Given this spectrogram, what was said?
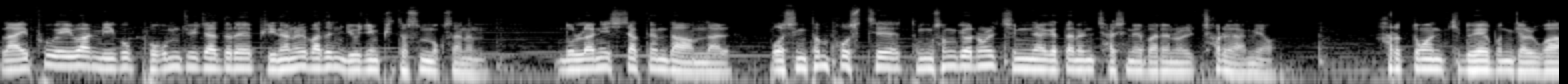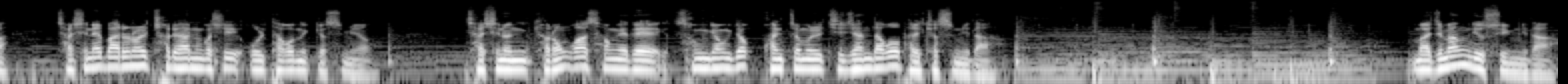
라이프웨이와 미국 복음주의자들의 비난을 받은 유진 피터슨 목사는 논란이 시작된 다음 날 워싱턴 포스트에 동성 결혼을 집례하겠다는 자신의 발언을 철회하며 하루 동안 기도해 본 결과 자신의 발언을 철회하는 것이 옳다고 느꼈으며 자신은 결혼과 성에 대해 성경적 관점을 지지한다고 밝혔습니다. 마지막 뉴스입니다.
